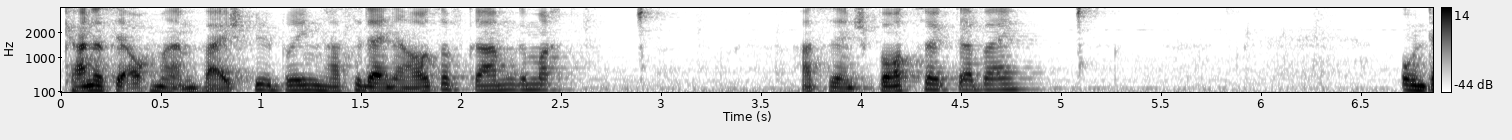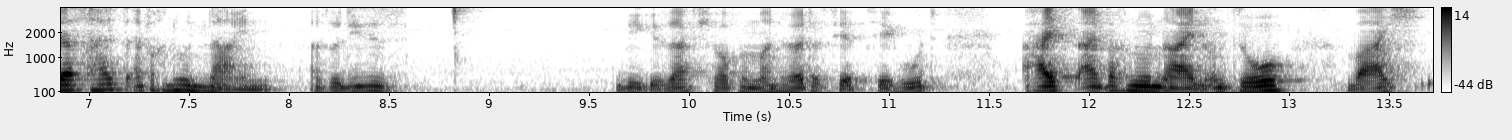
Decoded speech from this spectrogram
kann das ja auch mal ein Beispiel bringen. Hast du deine Hausaufgaben gemacht? Hast du dein Sportzeug dabei? Und das heißt einfach nur Nein. Also dieses, wie gesagt, ich hoffe, man hört das jetzt hier gut, heißt einfach nur Nein. Und so war ich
